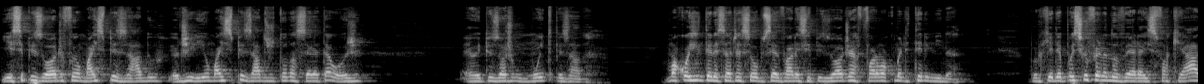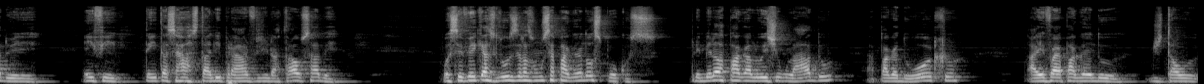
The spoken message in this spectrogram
e esse episódio foi o mais pesado, eu diria o mais pesado de toda a série até hoje. É um episódio muito pesado. Uma coisa interessante a se observar nesse episódio é a forma como ele termina. Porque depois que o Fernando Vera é esfaqueado, ele enfim, tenta se arrastar ali para a árvore de Natal, sabe? Você vê que as luzes elas vão se apagando aos poucos. Primeiro apaga a luz de um lado, apaga do outro, aí vai apagando de tal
